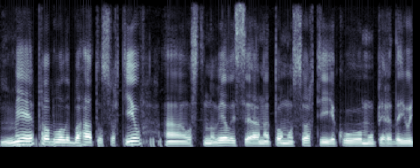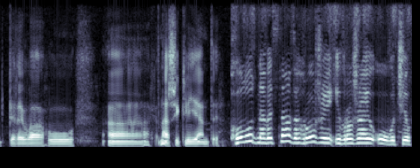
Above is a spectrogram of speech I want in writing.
Ми пробували багато сортів, а остановилися на тому сорті, якому передають перевагу наші клієнти. Холодна весна загрожує і врожаю овочів.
